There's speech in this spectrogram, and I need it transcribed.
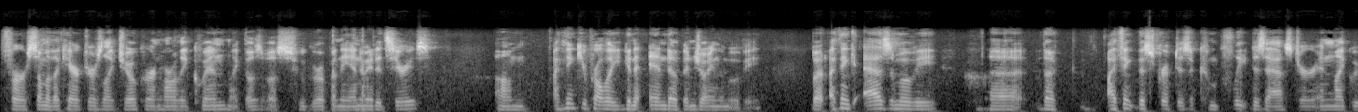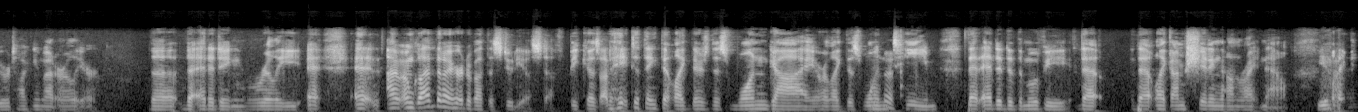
for some of the characters like Joker and Harley Quinn, like those of us who grew up on the animated series, um, I think you're probably going to end up enjoying the movie. But I think as a movie, uh, the I think the script is a complete disaster, and like we were talking about earlier, the the editing really. And, and I'm I'm glad that I heard about the studio stuff because I'd hate to think that like there's this one guy or like this one team that edited the movie that that like I'm shitting on right now. Yeah. Like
